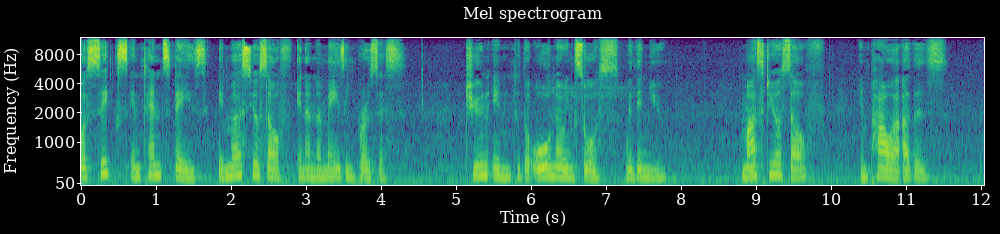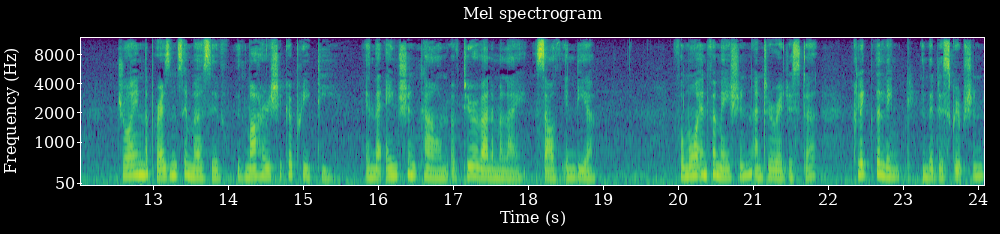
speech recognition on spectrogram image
For six intense days, immerse yourself in an amazing process. Tune in to the all knowing source within you. Master yourself, empower others. Join the Presence Immersive with Maharishi Kapriti in the ancient town of Tiruvannamalai, South India. For more information and to register, click the link in the description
